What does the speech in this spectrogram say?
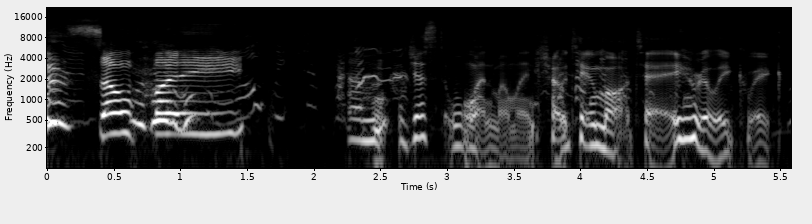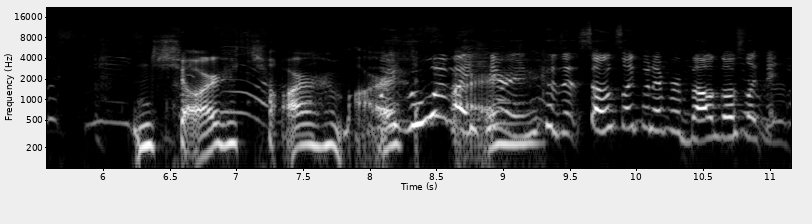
It's so funny. Um, just one moment. Chote mate, really quick. Char, char, Mars. Wait, who am I hearing? Because it sounds like whenever Belle goes like, the, meow, meow,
